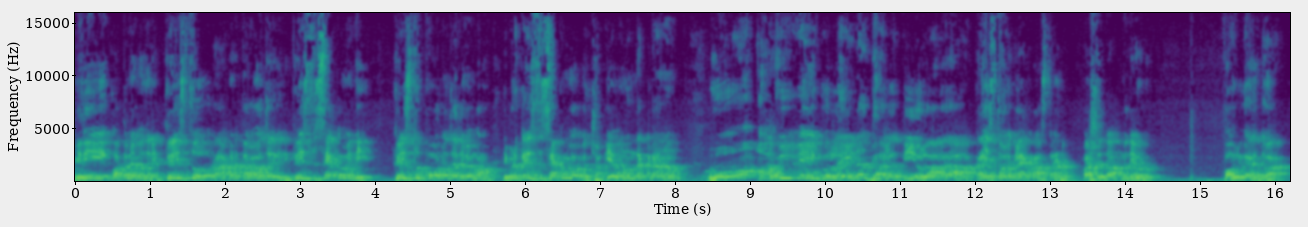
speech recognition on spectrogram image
ఇది కొత్త నిబంధన. క్రీస్తు రాకడ తర్వాత జరిగింది. క్రీస్తు శకం ఇది. క్రీస్తు పూర్వం చదివే మనం. ఇప్పుడు క్రీస్తు శకంలోకి వచ్చాం. ఏమనుంది అక్కడ? ఓ అవివేకులైన గలతీయులారా. క్రైస్తవులకు లేఖ రాస్తున్నాడు పరిశుద్ధాత్మ దేవుడు. పౌలు గారి ద్వారా.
